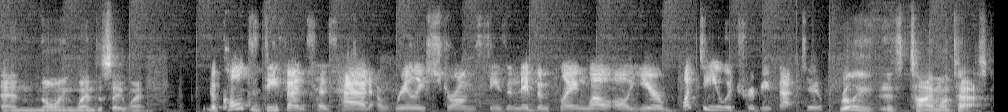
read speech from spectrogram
and knowing when to say when. The Colts defense has had a really strong season. They've been playing well all year. What do you attribute that to? Really, it's time on task.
